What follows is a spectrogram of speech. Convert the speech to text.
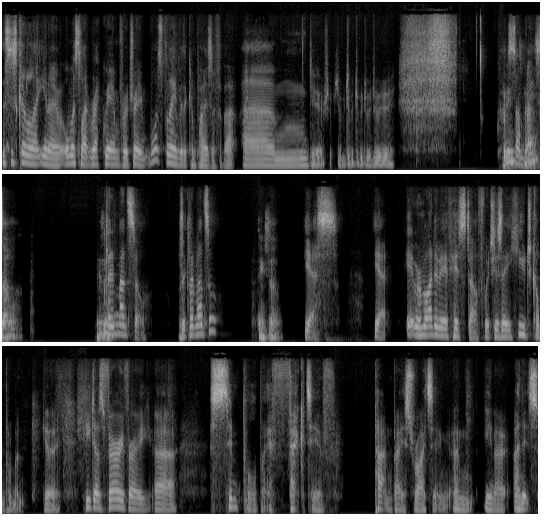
this is kind of like you know, almost like Requiem for a Dream. What's the name of the composer for that? Um, Clint Mansell. Is it? Clint Mansell. Was it Clint Mansell? I think so. Yes. Yeah. It reminded me of his stuff, which is a huge compliment. You know, he does very, very uh, simple but effective pattern-based writing, and you know, and it's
